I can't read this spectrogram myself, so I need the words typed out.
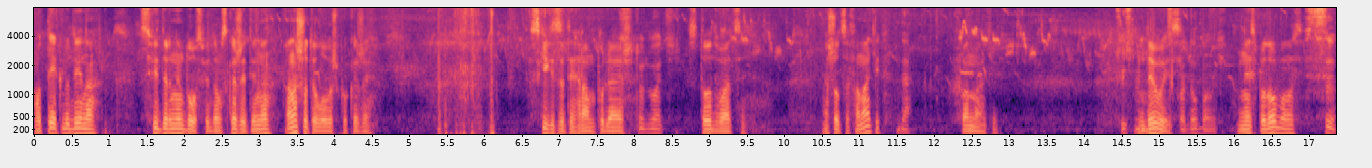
От як людина з фідерним досвідом, скажи, ти на. А на що ти ловиш, покажи? Скільки це ти грам пуляєш? 120. 120. А що це фанатик? Да. Фанатик. Щось мені Дивись. не сподобалось. Не сподобалось? С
